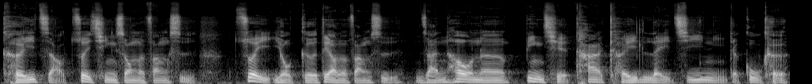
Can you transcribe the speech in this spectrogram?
可以找最轻松的方式，最有格调的方式，然后呢，并且它可以累积你的顾客。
